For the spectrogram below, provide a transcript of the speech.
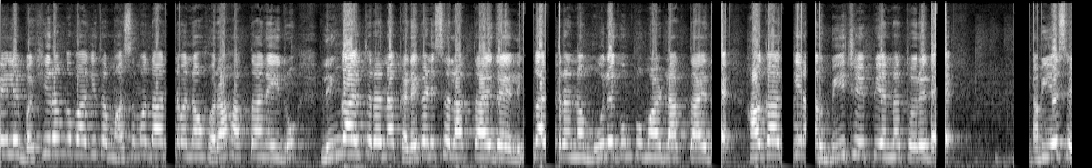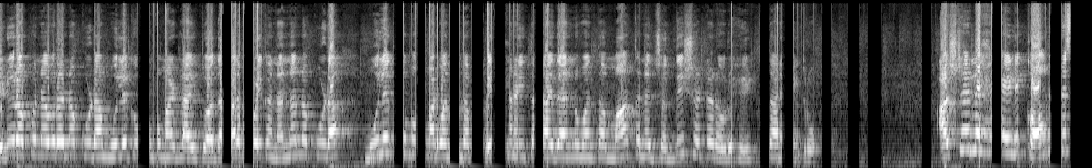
ಮೇಲೆ ಬಹಿರಂಗವಾಗಿ ತಮ್ಮ ಅಸಮಾಧಾನವನ್ನ ಹೊರ ಹಾಕ್ತಾನೆ ಇದ್ರು. ಲಿಂಗಾಯತರನ್ನ ಕಡೆಗಣಿಸಲಾಗ್ತಾ ಇದೆ. ಲಿಂಗಾಯತರನ್ನ ಮೂಲೆ ಗುಂಪು ಮಾಡಲಾಗ್ತಾ ಇದೆ. ಹಾಗಾಗಿ ನಾನು ಬಿಜೆಪಿಯನ್ನ ತೊರೆದೆ. ಬಿ ಎಸ್ ಯಡಿಯೂರಪ್ಪನವರನ್ನ ಕೂಡ ಮೂಲೆ ಕುಂಪು ಮಾಡಲಾಯಿತು. ಅದಾದ ಬಳಿಕ ನನ್ನನ್ನು ಕೂಡ ಮೂಲೆ ಕುಂಪು ಮಾಡುವಂತ ಪ್ರಯತ್ನ ನಡೀತಾ ಇದೆ ಅನ್ನುವಂತ ಮಾತನ್ನ ಜಗದೀಶ್ ಶೆಟ್ಟರ್ ಅವರು ಹೇಳ್ತಾನೆ ಇದ್ರು. ಅಷ್ಟೆಲ್ಲ ಹೇಳಿ ಕಾಂಗ್ರೆಸ್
